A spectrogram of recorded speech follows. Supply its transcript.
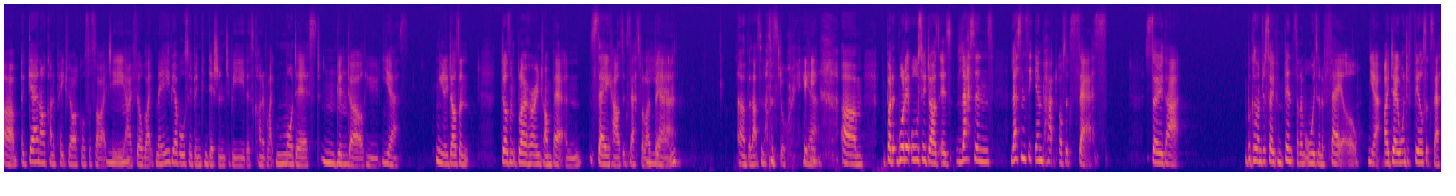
um, again, our kind of patriarchal society. Mhm. I feel like maybe I've also been conditioned to be this kind of like modest, good Mhm. girl who, Yes. You know, doesn't doesn't blow her own trumpet and say how successful I've Yeah. been. Uh, but that's another story. Yeah. um, but what it also does is lessens lessens the impact of success, so that because I'm just so convinced that I'm always going to fail, Yeah. I don't want to feel success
